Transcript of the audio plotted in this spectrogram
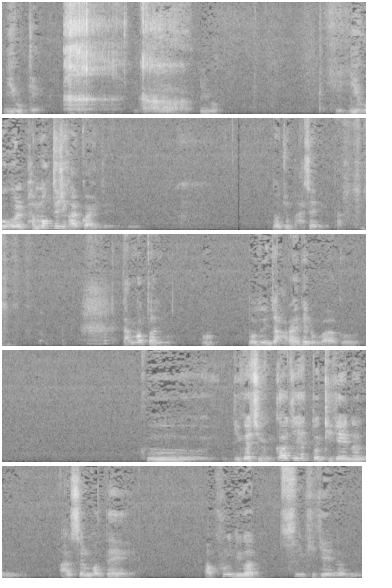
미국계. 미국. 미국을 밥 먹듯이 갈 거야 이제. 넌 좀 맞아야 되겠다. 딴 것도 아니고 어 너도 이제 알아야 되는 거야 그 그 네가 지금까지 했던 기계는 안 쓰는 건데 앞으로 네가 쓸 기계는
